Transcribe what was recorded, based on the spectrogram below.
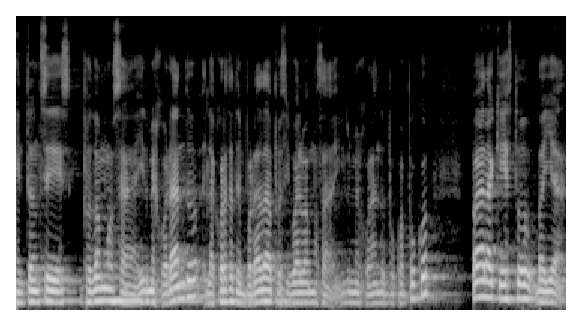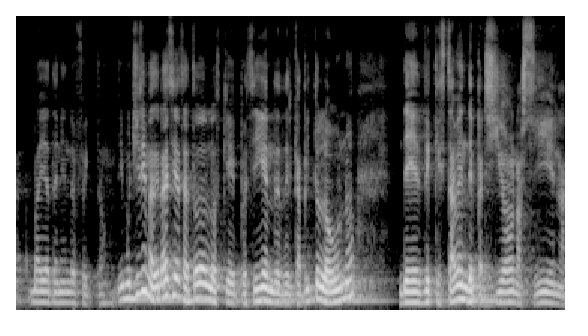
Entonces, pues vamos a ir mejorando. La cuarta temporada, pues igual vamos a ir mejorando poco a poco para que esto vaya, vaya teniendo efecto. Y muchísimas gracias a todos los que pues siguen desde el capítulo 1, desde que estaba en depresión, así, en la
